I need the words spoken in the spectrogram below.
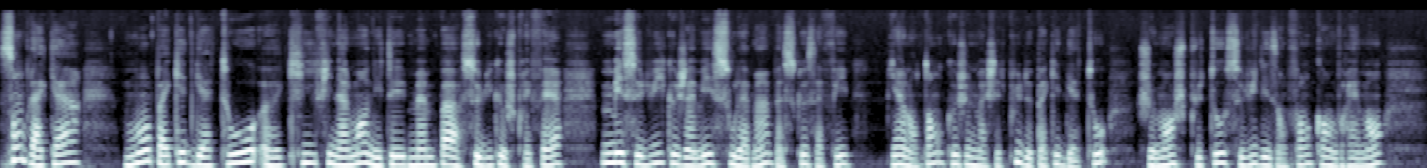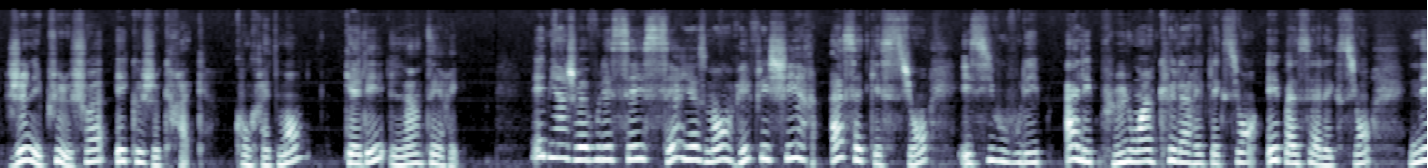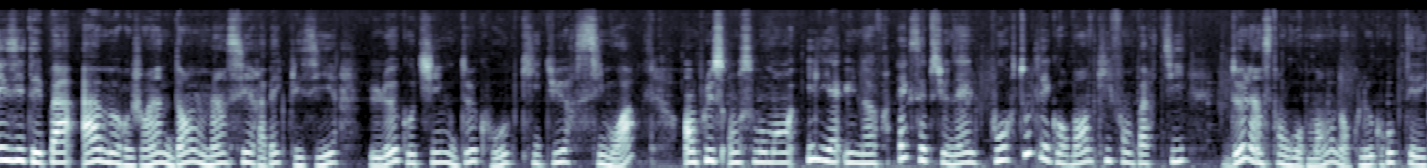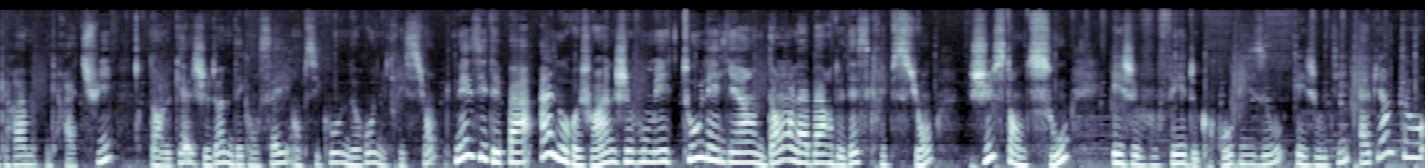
son placard mon paquet de gâteaux euh, qui finalement n'était même pas celui que je préfère, mais celui que j'avais sous la main parce que ça fait bien longtemps que je ne m'achète plus de paquets de gâteaux, je mange plutôt celui des enfants quand vraiment je n'ai plus le choix et que je craque. Concrètement, quel est l'intérêt? Eh bien, je vais vous laisser sérieusement réfléchir à cette question. Et si vous voulez aller plus loin que la réflexion et passer à l'action, n'hésitez pas à me rejoindre dans Mincir avec plaisir, le coaching de groupe qui dure 6 mois. En plus, en ce moment, il y a une offre exceptionnelle pour toutes les gourmandes qui font partie de l'Instant Gourmand, donc le groupe Telegram gratuit dans lequel je donne des conseils en psycho-neuronutrition. N'hésitez pas à nous rejoindre, je vous mets tous les liens dans la barre de description juste en dessous. Et je vous fais de gros bisous et je vous dis à bientôt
